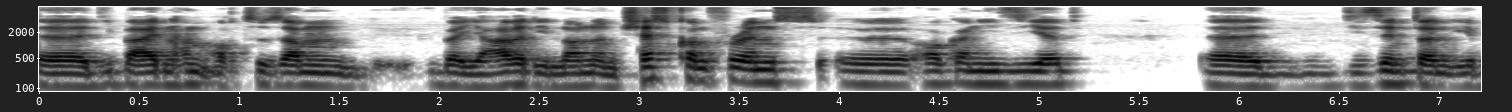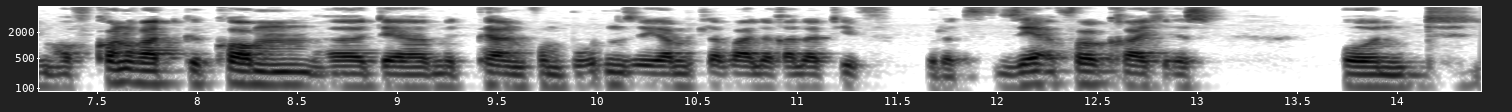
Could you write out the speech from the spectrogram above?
Äh, die beiden haben auch zusammen über Jahre die London Chess Conference äh, organisiert. Äh, die sind dann eben auf Konrad gekommen, äh, der mit Perlen vom Bodensee ja mittlerweile relativ oder sehr erfolgreich ist. Und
